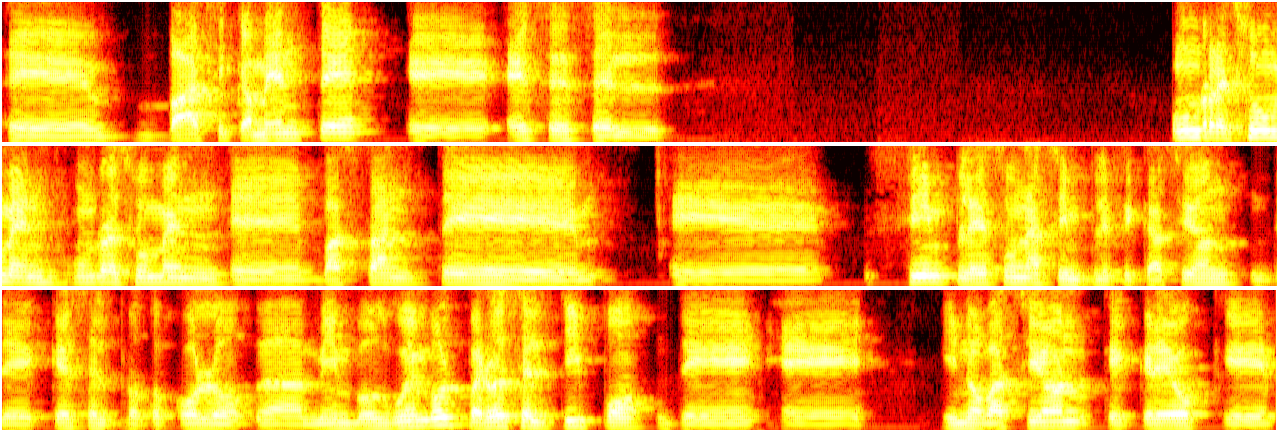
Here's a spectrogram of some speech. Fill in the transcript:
Eh, básicamente, eh, ese es el un resumen, un resumen eh, bastante simple, es una simplificación de qué es el protocolo uh, Mimble-Wimble, pero es el tipo de innovación que creo que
